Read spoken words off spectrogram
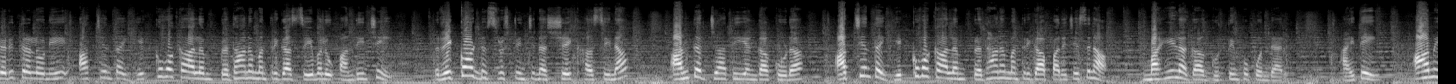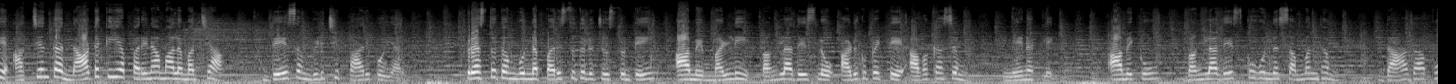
చరిత్రలోనే అత్యంత ఎక్కువ కాలం ప్రధానమంత్రిగా సేవలు అందించి రికార్డు సృష్టించిన షేక్ హసీనా అంతర్జాతీయంగా కూడా అత్యంత ఎక్కువ కాలం ప్రధానమంత్రిగా పనిచేసిన మహిళగా గుర్తింపు పొందారు. అయితే ఆమె అత్యంత నాటకీయ పరిణామాల మధ్య దేశం విడిచి పారిపోయారు. ప్రస్తుతం ఉన్న పరిస్థితులు చూస్తుంటే ఆమె మళ్ళీ బంగ్లాదేశ్లో అడుగుపెట్టే అవకాశం లేనట్లే. ఆమెకు బంగ్లాదేశ్కు ఉన్న సంబంధం దాదాపు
